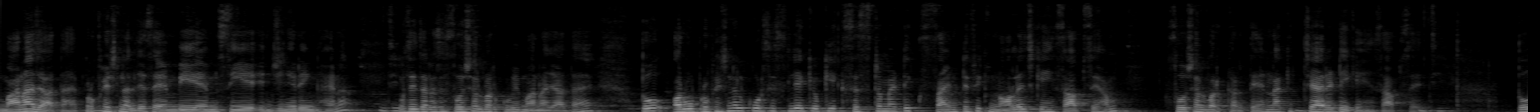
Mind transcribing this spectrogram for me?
माना जाता है प्रोफेशनल जैसे M B M C A engineering है ना? उसी तरह से सोशल वर्क को भी माना जाता है। तो और वो प्रोफेशनल कोर्स इसलिए क्योंकि एक सिस्टमेटिक साइंटिफिक नॉलेज के हिसाब से हम सोशल वर्क करते हैं ना कि चैरिटी के हिसाब से। तो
